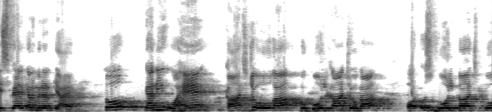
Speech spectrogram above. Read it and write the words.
स्फेरिकल मिरर क्या है? तो यानी वह कांच जो होगा, वो गोल कांच होगा और उस गोल कांच को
